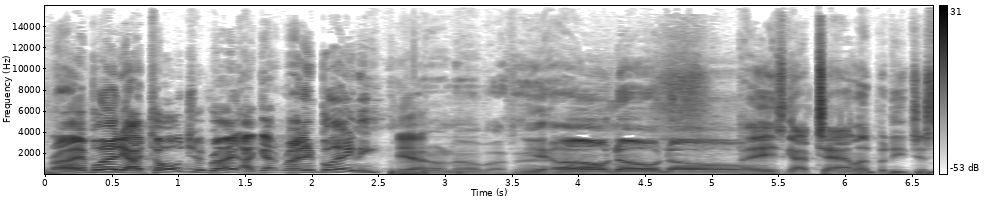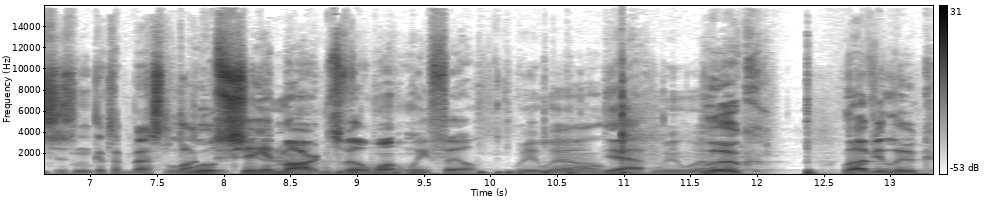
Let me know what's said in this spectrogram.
Ryan Blaney, I told you, right? I got Ryan Blaney. Yeah. I don't know about that. Yeah. Oh no, no. Hey, he's got talent, but he just doesn't get the best luck. We'll this see in Martinsville, won't we, Phil? We will. Yeah. We will. Luke, love you, Luke.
